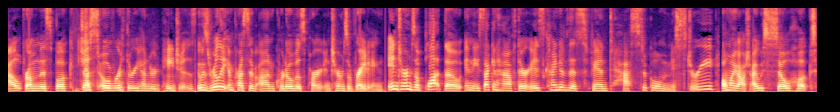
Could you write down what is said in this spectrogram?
out from this book just over 300 pages. It was really impressive on Cordova's part in terms of writing. In terms of plot, though, in the second half, there is kind of this fantastical mystery. Oh my gosh, I was so hooked.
